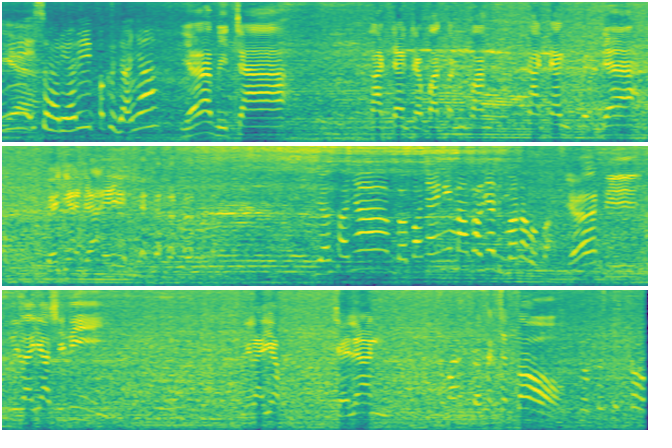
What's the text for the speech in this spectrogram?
Ini ya. sehari-hari pekerjaannya? Ya, beca. Kadang dapat penumpang, kadang beda, banyak dae. Ini mangkalnya di mana, Bapak? Ya, di wilayah sini. Wilayah jalan Dokter Cipto. Dokter Cipto.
